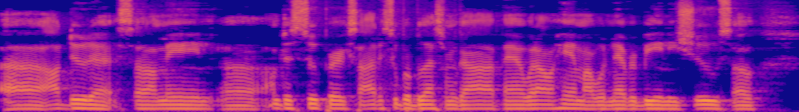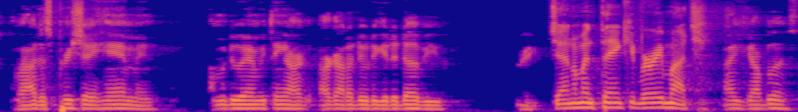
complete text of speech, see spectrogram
uh, I'll do that. So I mean, uh, I'm just super excited, super blessed from God, man. Without Him, I would never be in these shoes. So I, mean, I just appreciate Him, and I'm gonna do everything I, I got to do to get a W. Great. Gentlemen, thank you very much. Thank you. God bless.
